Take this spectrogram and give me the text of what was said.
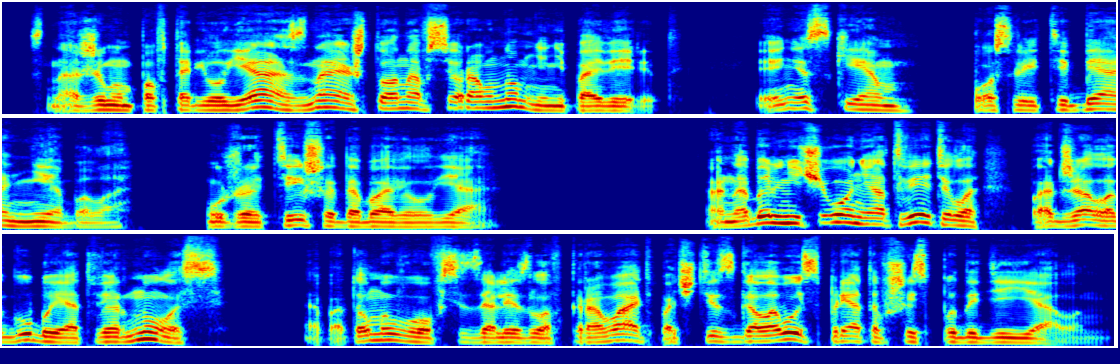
— с нажимом повторил я, зная, что она все равно мне не поверит. «И ни с кем после тебя не было», — уже тише добавил я. Аннабель ничего не ответила, поджала губы и отвернулась, а потом и вовсе залезла в кровать, почти с головой спрятавшись под одеялом.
